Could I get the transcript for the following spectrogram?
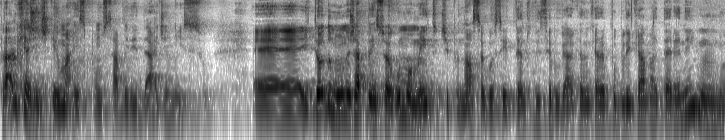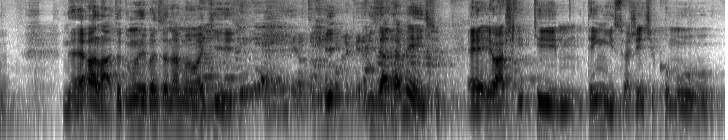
Claro que a gente tem uma responsabilidade nisso. É, e todo mundo já pensou em algum momento, tipo, nossa, eu gostei tanto desse lugar que eu não quero publicar matéria nenhuma. Né? Olha lá, todo mundo levantando a mão aqui. Eu também publiquei. Exatamente. É, eu acho que, que tem isso. A gente, como,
